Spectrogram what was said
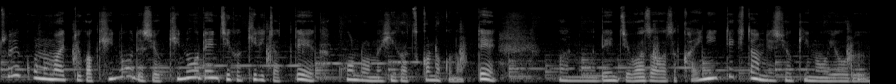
ついこの前っていうか昨日ですよ。昨日電池が切れちゃってコンロの火がつかなくなってあの電池わざわざ買いに行ってきたんですよ昨日夜。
